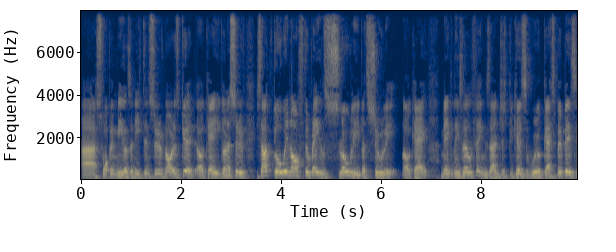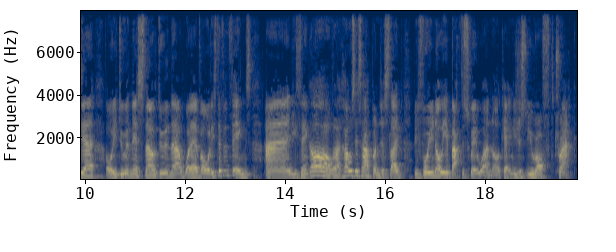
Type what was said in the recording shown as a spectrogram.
uh, swapping meals and eating sort of not as good. Okay, you're gonna sort of you start going off the rails slowly but surely. Okay, making these little things and just because work gets a bit busier or you're doing this now, doing that, whatever, all these different things, and you think, oh, like how's this happen? Just like before you know, you're back to square one. Okay, and you just you're off the track.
